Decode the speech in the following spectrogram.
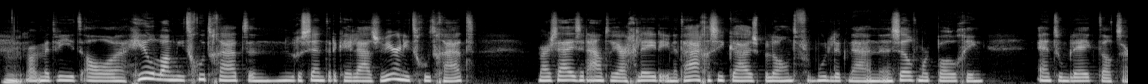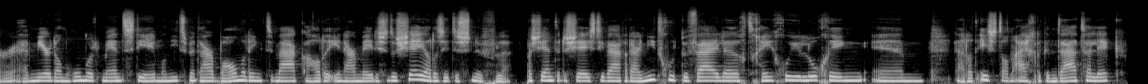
Hmm. Met wie het al uh, heel lang niet goed gaat en nu recentelijk helaas weer niet goed gaat. Maar zij is een aantal jaar geleden in het Hagen ziekenhuis beland, vermoedelijk na een uh, zelfmoordpoging. En toen bleek dat er eh, meer dan 100 mensen die helemaal niets met haar behandeling te maken hadden in haar medische dossier hadden zitten snuffelen. Patiëntendossiers die waren daar niet goed beveiligd, geen goede logging. Ehm, nou, dat is dan eigenlijk een datalek.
